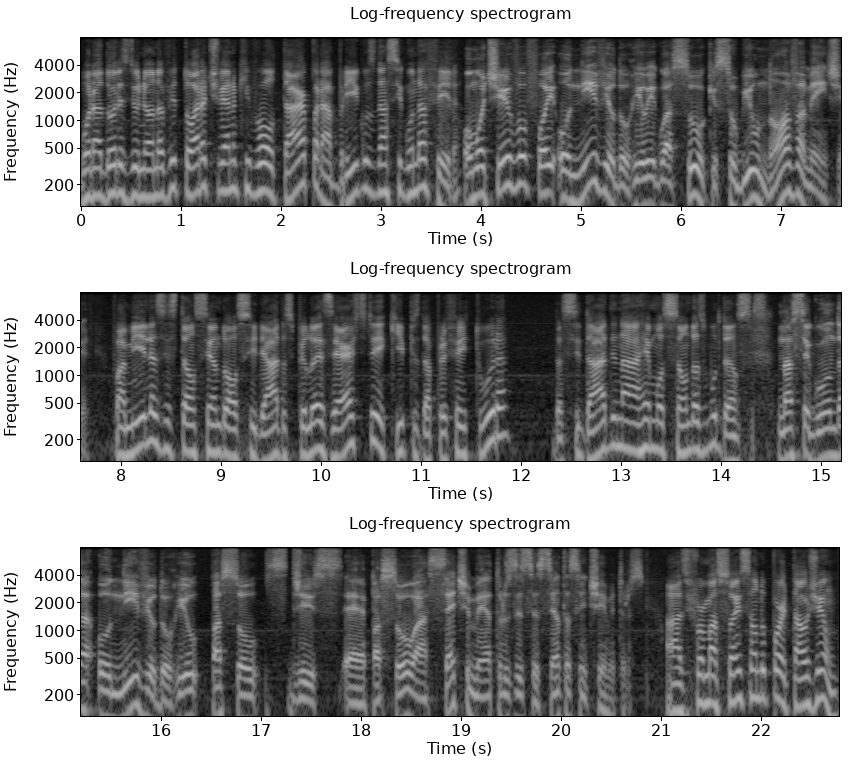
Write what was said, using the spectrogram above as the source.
Moradores de União da Vitória tiveram que voltar para abrigos na segunda-feira. O motivo foi o nível do rio Iguaçu, que subiu novamente. Famílias estão sendo auxiliadas pelo Exército e equipes da Prefeitura da cidade na remoção das mudanças. Na segunda, o nível do rio passou, de, é, passou a 7 metros e 60 centímetros. As informações são do portal G1.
